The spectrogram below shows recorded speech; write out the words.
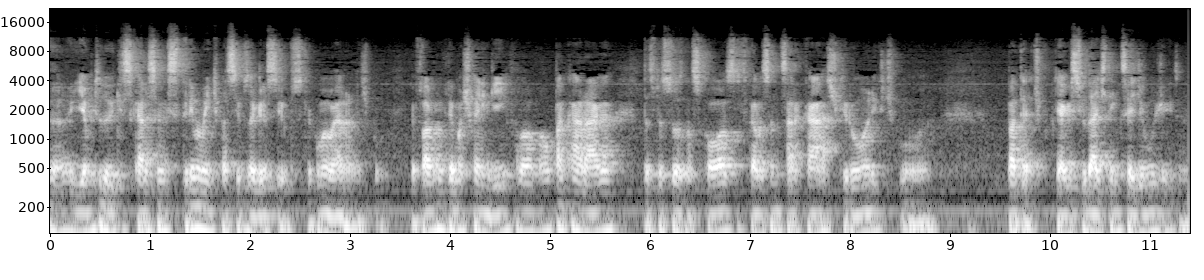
Uh, e é muito doido que esses caras são extremamente passivos agressivos, que é como eu era, né, tipo, eu falava que não queria machucar ninguém, falava mal pra caraca das pessoas nas costas, ficava sendo sarcástico, irônico, tipo, patético, porque a agressividade tem que ser de algum jeito, né?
